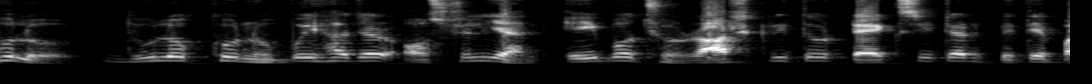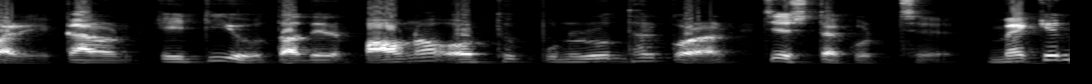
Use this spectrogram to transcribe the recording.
হল দু লক্ষ নব্বই হাজার অস্ট্রেলিয়ান এই বছর হ্রাসকৃত ট্যাক্স রিটার্ন পেতে পারে, কারণ এটিও তাদের পাওনা অর্থ পুনরুদ্ধার করার চেষ্টা করছে। ম্যাকেন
